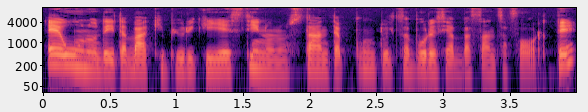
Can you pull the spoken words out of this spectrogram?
È uno dei tabacchi più richiesti nonostante appunto il sapore sia abbastanza forte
